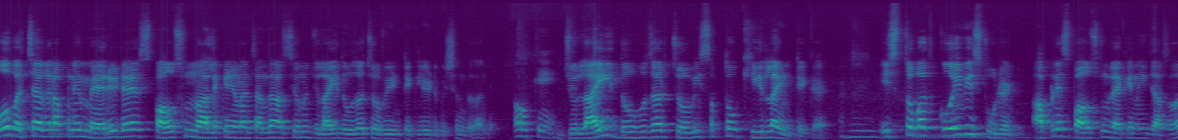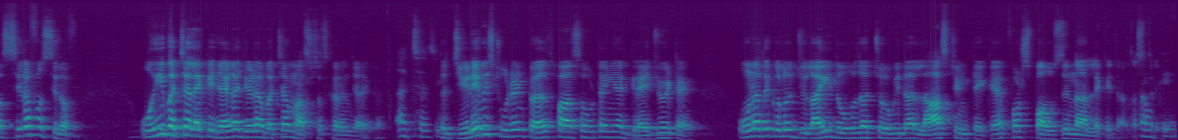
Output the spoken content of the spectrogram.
ਉਹ ਬੱਚਾ ਅਗਰ ਆਪਣੇ ਮੈਰਿਡ ਹੈ ਸਪਾਊਸ ਨੂੰ ਨਾਲ ਲੈ ਕੇ ਜਾਣਾ ਚਾਹੁੰਦਾ ਅਸੀਂ ਉਹਨੂੰ ਜੁਲਾਈ 2024 ਇਨਟੇਕ ਲਈ ਐਡਮਿਸ਼ਨ ਦੇ ਦਾਂਗੇ। ਓਕੇ ਜੁਲਾਈ 2024 ਸਭ ਤੋਂ ਅਖੀਰਲਾ ਇਨਟੇਕ ਹੈ। ਇਸ ਤੋਂ ਬਾਅਦ ਕੋਈ ਵੀ ਸਟੂਡੈਂਟ ਆਪਣੇ ਸਪਾਊਸ ਨੂੰ ਲੈ ਕੇ ਨਹੀਂ ਜਾ ਸਕਦਾ ਸਿਰਫ ਔਰ ਸਿਰਫ ਉਹੀ ਬੱਚਾ ਲੈ ਕੇ ਜਾਏਗਾ ਜਿਹੜਾ ਬੱਚਾ ਮਾਸਟਰਸ ਕਰਨ ਜਾਏਗਾ। ਅੱਛਾ ਜੀ। ਤਾਂ ਜਿਹੜੇ ਵੀ ਸਟੂਡੈਂਟ 12th ਪਾਸ ਆਊਟ ਹੈ ਜਾਂ ਗ੍ਰੈਜੂਏਟ ਹੈ ਉਹਨਾਂ ਦੇ ਕੋਲੋਂ ਜੁਲਾਈ 2024 ਦਾ ਲਾਸਟ ਇਨਟੇਕ ਹੈ ਫॉर ਸਪਾਊਸ ਦੇ ਨਾਲ ਲੈ ਕੇ ਜਾਣ ਵਾਸਤੇ। ਓਕੇ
